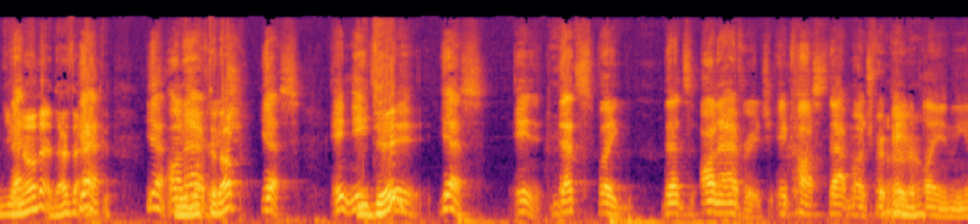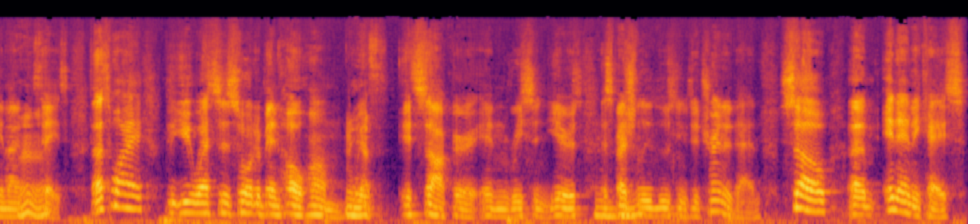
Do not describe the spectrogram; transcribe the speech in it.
You know that? That's yeah, ac- yeah. On You looked average, it up? Yes, it needs. did? To, yes, it. That's like that's on average. It costs that much for pay to play in the United States. That's why the U.S. has sort of been ho hum Yeah. with its soccer in recent years, Mm-hmm. especially losing to Trinidad. So, um, in any case,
